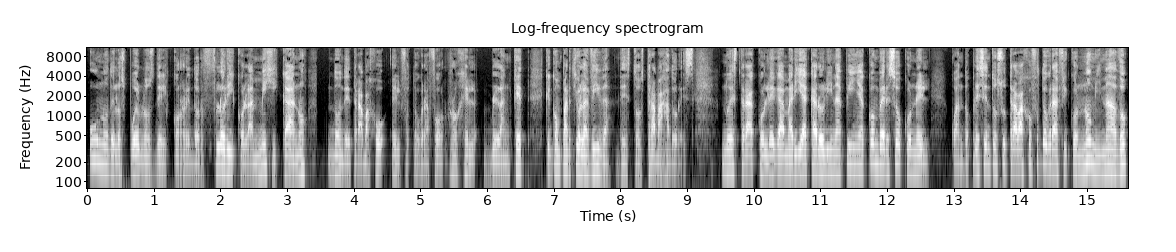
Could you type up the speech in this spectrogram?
uno de los pueblos del corredor florícola mexicano, donde trabajó el fotógrafo Rogel Blanquet, que compartió la vida de estos trabajadores. Nuestra colega María Carolina Piña conversó con él cuando presentó su trabajo fotográfico nominado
